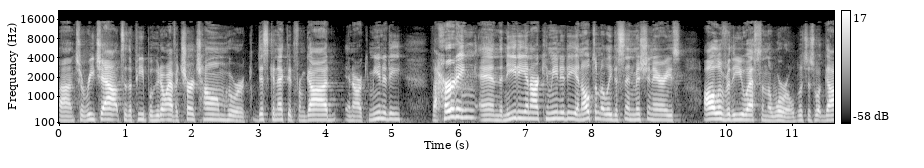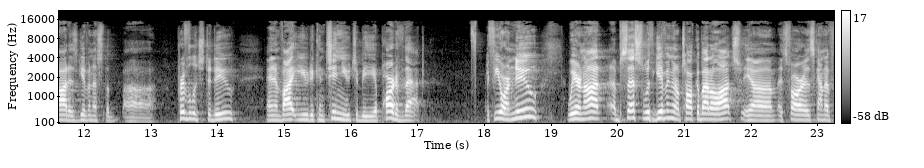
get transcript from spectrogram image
uh, to reach out to the people who don't have a church home, who are disconnected from God in our community, the hurting and the needy in our community, and ultimately to send missionaries all over the U.S. and the world, which is what God has given us the uh, privilege to do, and invite you to continue to be a part of that. If you are new, we are not obsessed with giving. We don't talk about a lot um, as far as kind of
